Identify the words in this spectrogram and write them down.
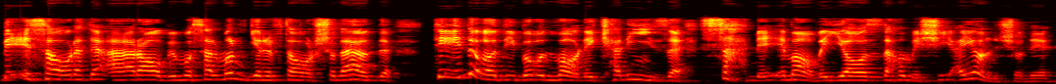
به اسارت اعراب مسلمان گرفتار شدند تعدادی به عنوان کنیز سهم امام یازدهم شیعیان شده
